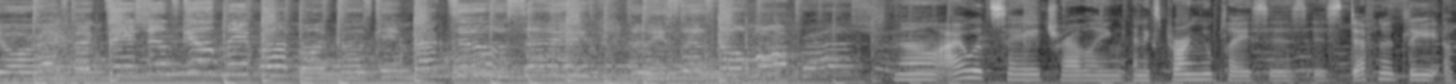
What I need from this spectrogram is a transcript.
your expectations killed me, but my ghost came back to say, at least there's no more pressure. Now, I would say traveling and exploring new places is definitely a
